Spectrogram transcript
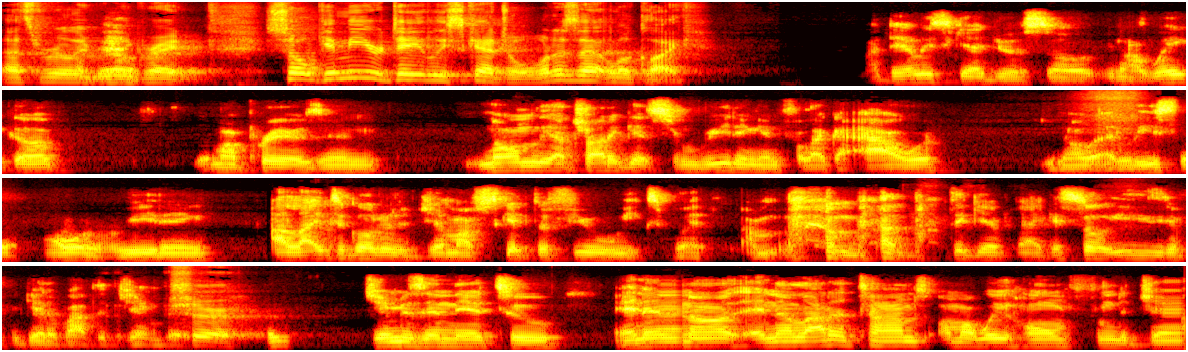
That's really, really great. So give me your daily schedule. What does that look like? My daily schedule. So, you know, I wake up, get my prayers in. Normally I try to get some reading in for like an hour, you know, at least an hour of reading. I like to go to the gym. I've skipped a few weeks, but I'm, I'm about to get back. It's so easy to forget about the gym. But sure. Gym is in there too. And then, uh, and a lot of times on my way home from the gym,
